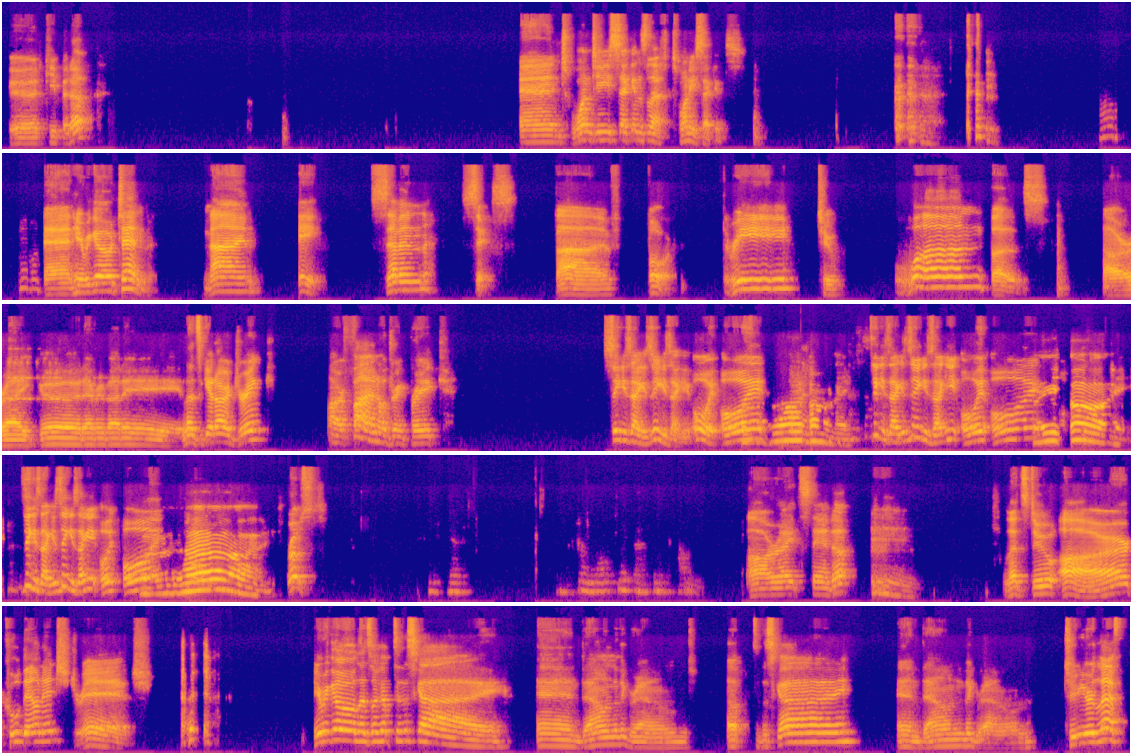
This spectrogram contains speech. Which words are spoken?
Good. Keep it up. And 20 seconds left. 20 seconds. and here we go 10, 9, 8, 7, 6, 5, 4, 3, 2, 1. Buzz. All right, good, everybody. Let's get our drink, our final drink break. Ziggy zaggy, ziggy zaggy, oi, oi. Ziggy zaggy, ziggy zaggy, oi, oi. Ziggy zaggy, ziggy zaggy, oi, oi. Roast. All right, stand up. Let's do our cool down and stretch. Here we go. Let's look up to the sky and down to the ground. Up to the sky and down the ground. To your left,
